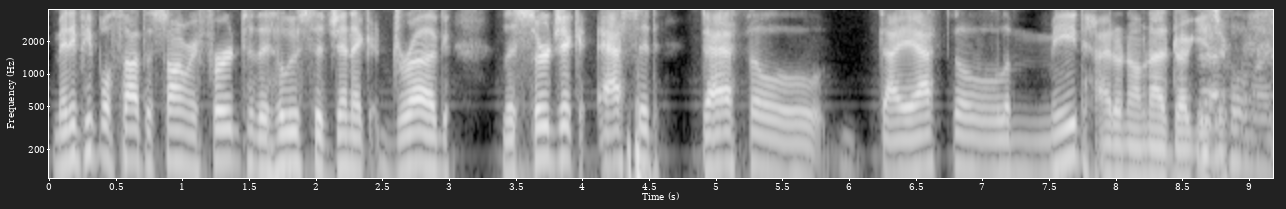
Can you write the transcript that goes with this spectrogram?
many people thought the song referred to the hallucinogenic drug lysergic acid diethyl diethylamide. I don't know. I'm not a drug user.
